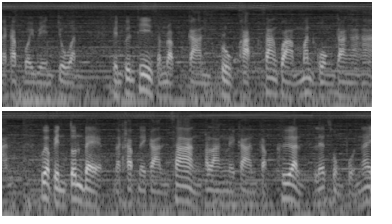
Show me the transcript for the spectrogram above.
นะครับบริเวณจวน เป็นพื้นที่สำหรับการปลูกผักสร้างความมั่นคงทางอาหาร เพื่อเป็นต้นแบบนะครับในการสร้างพลังในการขับเคลื่อน และส่งผลให้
